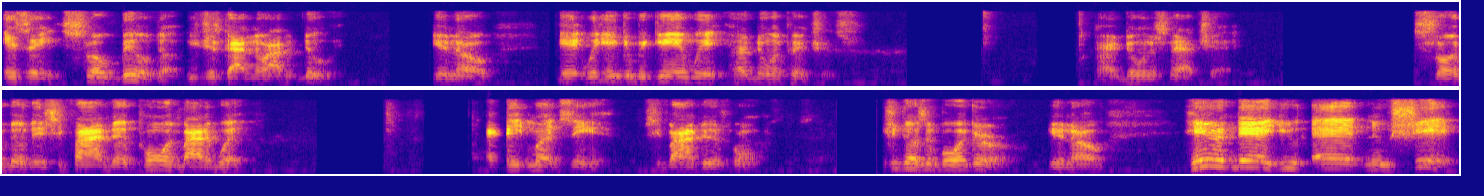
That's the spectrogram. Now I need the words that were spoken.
It's a slow buildup. You just got to know how to do it. You know, it it can begin with her doing pictures, her doing the Snapchat. Slow build. Then she find the porn by the way. Eight months in, she find this porn. She does a boy girl. You know, here and there you add new shit,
